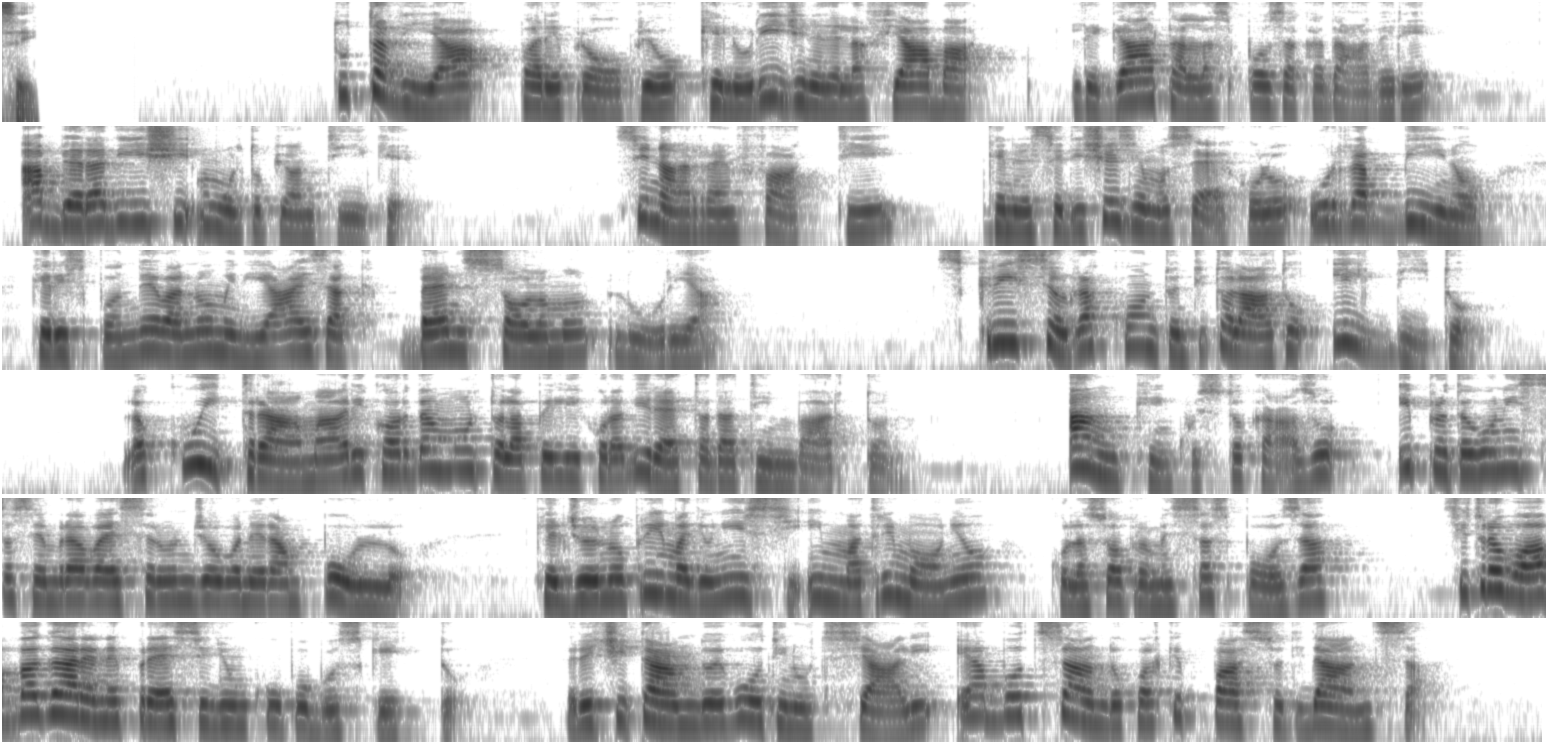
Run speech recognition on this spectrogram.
Tuttavia, pare proprio che l'origine della fiaba legata alla sposa cadavere abbia radici molto più antiche. Si narra infatti che nel XVI secolo un rabbino che rispondeva al nome di Isaac ben Solomon Luria scrisse un racconto intitolato Il dito, la cui trama ricorda molto la pellicola diretta da Tim Burton. Anche in questo caso il protagonista sembrava essere un giovane rampollo che il giorno prima di unirsi in matrimonio con la sua promessa sposa si trovò a vagare nei pressi di un cupo boschetto, recitando i voti nuziali e abbozzando qualche passo di danza,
